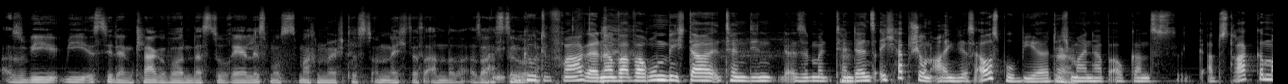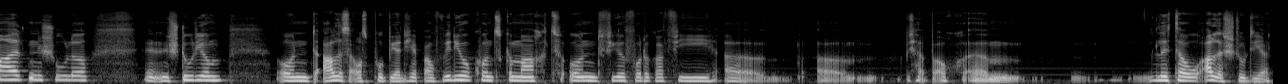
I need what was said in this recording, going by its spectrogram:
also wie, wie ist dir denn klar geworden, dass du Realismus machen möchtest und nicht das andere? Also hast du. Gute Frage. Ne? Wa- Warum bin ich da Tenden, also meine Tendenz? Ich habe schon einiges ausprobiert. Ich meine, habe auch ganz abstrakt gemalt in der Schule, im Studium und alles ausprobiert. Ich habe auch Videokunst gemacht und viel Fotografie. Äh, ähm, ich habe auch ähm, Lithau alles studiert.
